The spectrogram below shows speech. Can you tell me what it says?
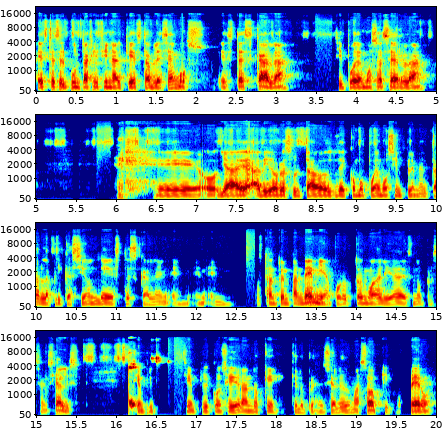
este es el puntaje final que establecemos. esta escala, si podemos hacerla, eh, ya ha habido resultados de cómo podemos implementar la aplicación de esta escala en, pues, tanto en pandemia, por otras modalidades no presenciales, siempre, siempre considerando que, que lo presencial es lo más óptimo, pero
